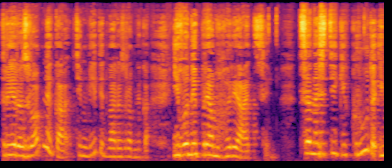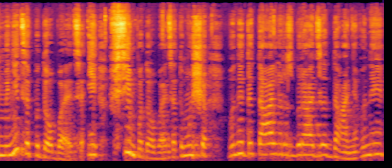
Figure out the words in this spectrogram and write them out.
три розробника, тімлід і два розробника, і вони прям горять цим. Це настільки круто, і мені це подобається, і всім подобається, тому що вони детально розбирають завдання, вони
